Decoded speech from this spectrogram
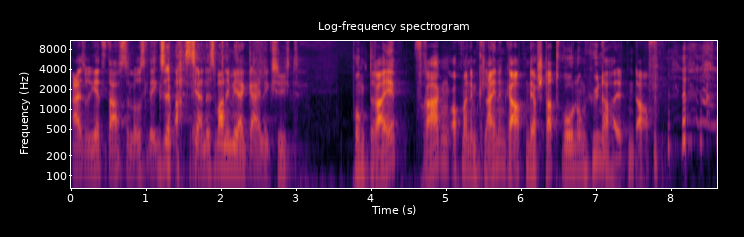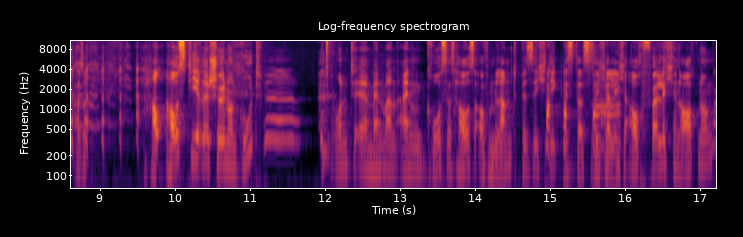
Also jetzt darfst du loslegen, Sebastian. Das war nämlich eine geile Geschichte. Punkt 3. Fragen, ob man im kleinen Garten der Stadtwohnung Hühner halten darf. Also ha Haustiere schön und gut. Und äh, wenn man ein großes Haus auf dem Land besichtigt, ist das sicherlich auch völlig in Ordnung.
